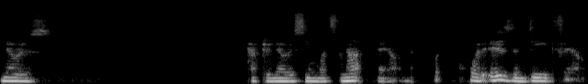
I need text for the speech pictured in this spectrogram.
notice, after noticing what's not found, what, is indeed found.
